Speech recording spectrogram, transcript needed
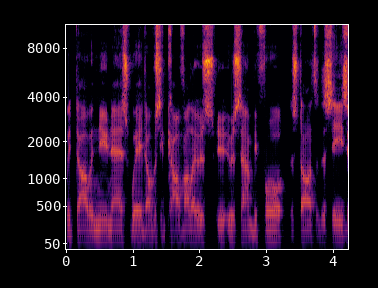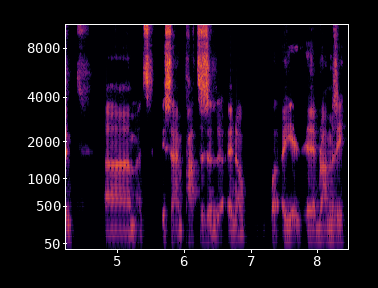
with Darwin Nunez, with obviously Carvalho, who was signed before the start of the season. Um, and they signed Patterson, you know, uh, Ramsey.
